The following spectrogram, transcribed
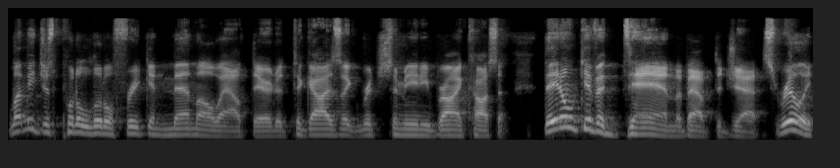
let me just put a little freaking memo out there to, to guys like Rich Cimini, Brian Costa. They don't give a damn about the Jets. Really.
